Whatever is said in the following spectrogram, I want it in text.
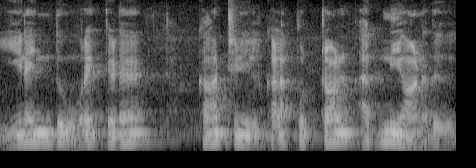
இணைந்து உரைத்திட காற்றினில் கலப்புற்றால் அக்னியானது.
